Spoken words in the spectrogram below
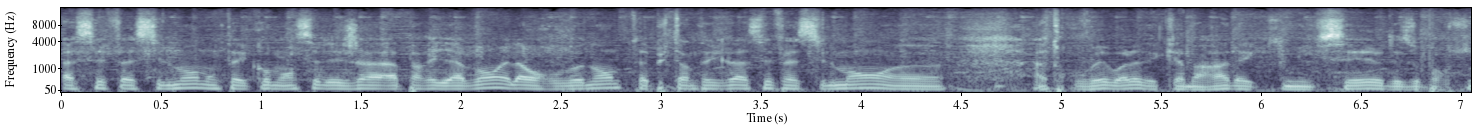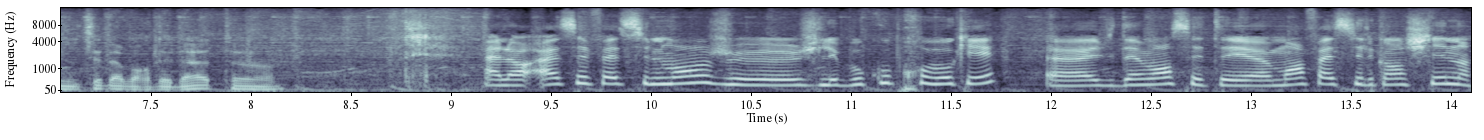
assez facilement. Donc tu as commencé déjà à Paris avant et là en revenant, tu as pu t'intégrer assez facilement à trouver voilà, des camarades avec qui mixer, des opportunités d'avoir des dates. Alors assez facilement, je, l'ai beaucoup provoqué. Évidemment, c'était moins facile qu'en Chine.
